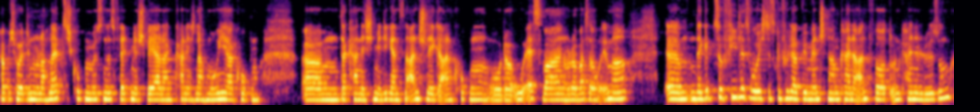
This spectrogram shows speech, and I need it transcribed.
habe ich heute nur nach Leipzig gucken müssen, das fällt mir schwer, dann kann ich nach Moria gucken. Ähm, da kann ich mir die ganzen Anschläge angucken oder US-Wahlen oder was auch immer. Ähm, da gibt es so vieles, wo ich das Gefühl habe, wir Menschen haben keine Antwort und keine Lösung.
